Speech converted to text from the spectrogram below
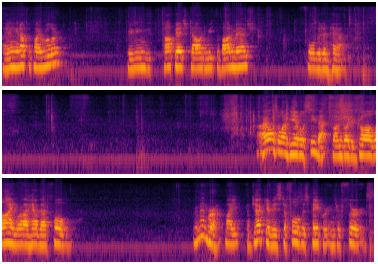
Lining it up with my ruler, bringing the top edge down to meet the bottom edge, fold it in half. I also want to be able to see that, so I'm going to draw a line where I have that fold. Remember, my objective is to fold this paper into thirds.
